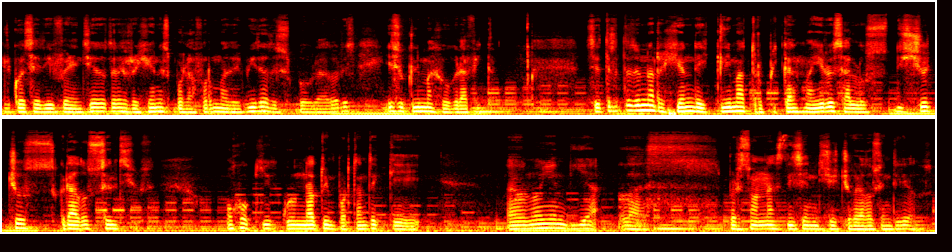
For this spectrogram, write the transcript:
el cual se diferencia de otras regiones por la forma de vida de sus pobladores y su clima geográfico. Se trata de una región de clima tropical mayores a los 18 grados Celsius. Ojo aquí con un dato importante que hoy en día las personas dicen 18 grados centígrados,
